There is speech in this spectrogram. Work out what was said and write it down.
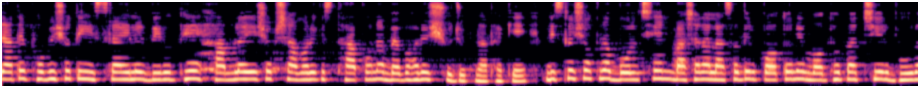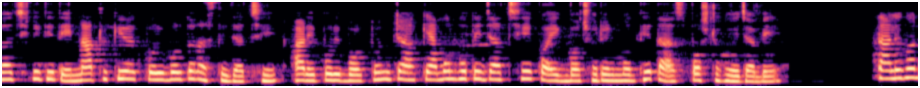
যাতে ভবিষ্যতে ইসরায়েলের বিরুদ্ধে হামলায় এসব সামরিক স্থাপনা ব্যবহারের সুযোগ না থাকে। বিশ্লেষকরা বলছেন, বাশার আল আসাদের পতনে মধ্যপ্রাচ্যের ভূ রাজনীতিতে নাটকীয় এক পরিবর্তন আসতে যাচ্ছে। আর এই পরিবর্তনটা কেমন হতে যাচ্ছে কয়েক বছরের মধ্যে তা স্পষ্ট হয়ে যাবে। তালেবান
